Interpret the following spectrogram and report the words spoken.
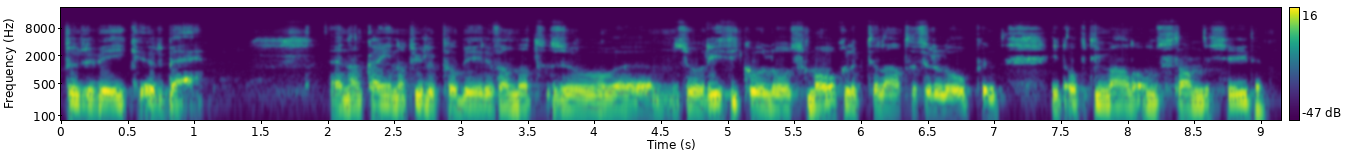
per week erbij. En dan kan je natuurlijk proberen van dat zo, zo risicoloos mogelijk te laten verlopen in optimale omstandigheden.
